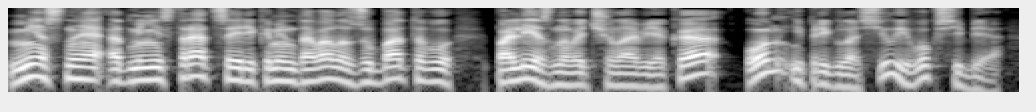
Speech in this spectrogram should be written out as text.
Местная администрация рекомендовала Зубатову полезного человека, он и пригласил его к себе –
